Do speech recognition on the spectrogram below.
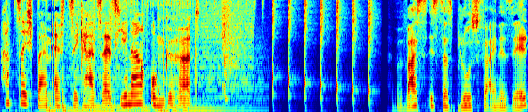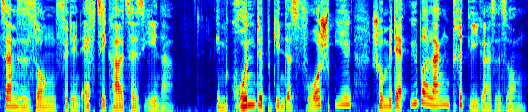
hat sich beim FC Karl Zeiss Jena umgehört. Was ist das bloß für eine seltsame Saison für den FC Karl Zeiss Jena? Im Grunde beginnt das Vorspiel schon mit der überlangen Drittligasaison.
